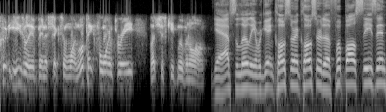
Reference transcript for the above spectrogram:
could easily have been a six and one. We'll take four and three. Let's just keep moving along. Yeah, absolutely. And we're getting closer and closer to football season,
